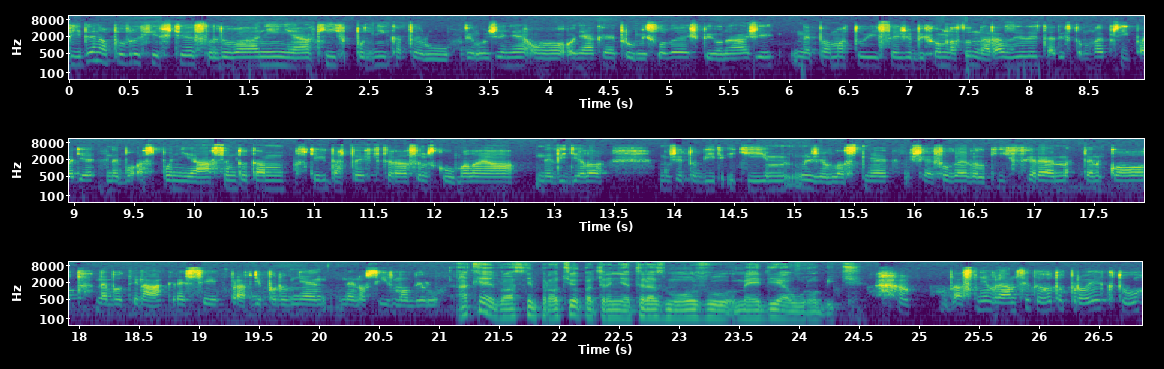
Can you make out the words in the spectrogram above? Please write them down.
Vyjde na povrch ještě sledování nějakých podnikatelů, vyloženě o, o nějaké průmyslové špionáži. Nepamatuji se, že bychom na to narazili tady v tomhle případě, nebo aspoň já jsem to tam v těch datech, která jsem zkoumala, já neviděla. Může to být i tím, že vlastně šéfové velkých firm firm ten kód nebo ty nákresy pravděpodobně nenosí v mobilu. Aké vlastně protiopatrenia teraz môžu média urobiť? Vlastně v rámci tohoto projektu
